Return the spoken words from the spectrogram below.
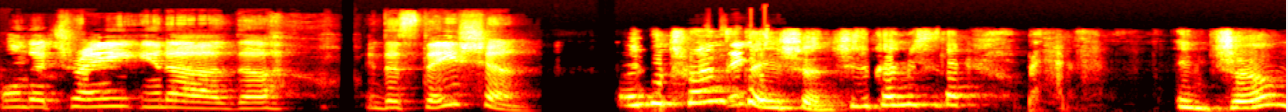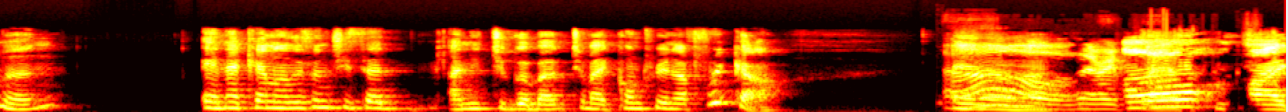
on the train in uh, the in the station. in the train station. She looked at me, she's like, in German. And I can understand. She said, I need to go back to my country in Africa. And like, Oh, very oh my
